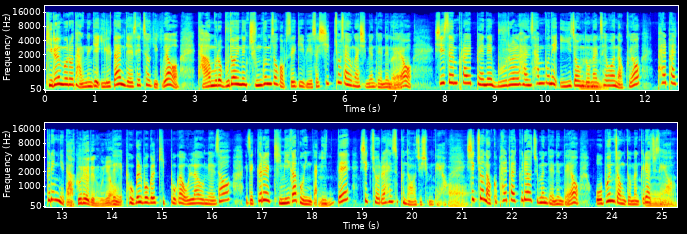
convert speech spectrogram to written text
기름으로 닦는 게 1단계 세척이고요. 다음으로 묻어있는 중금속 없애기 위해서 식초 사용 하시면 되는데요. 네. 씻은 프라이팬에 물을 한 3분의 2 정도만 음. 채워 넣고요. 팔팔 끓입니다. 아, 끓여야 되는군요. 네, 보글보글 기포가 올라오면서 이제 끓을 기미가 보인다. 음. 이때 식초를 한 스푼 넣어주시면 돼요. 어. 식초 넣고 팔팔 끓여주면 되는데요. 5분 정도만 끓여주세요. 음.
